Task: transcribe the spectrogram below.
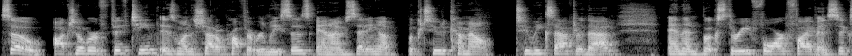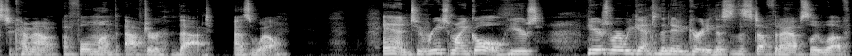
So October 15th is when the Shadow Prophet releases, and I'm setting up book two to come out two weeks after that, and then books three, four, five, and six to come out a full month after that as well. And to reach my goal, here's here's where we get into the nitty gritty. This is the stuff that I absolutely love.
